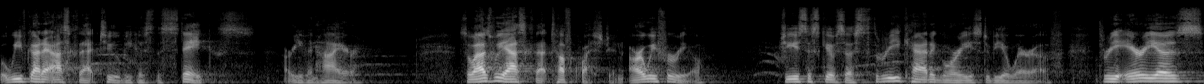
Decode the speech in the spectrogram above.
but we've got to ask that too because the stakes are even higher. So, as we ask that tough question, are we for real? Jesus gives us three categories to be aware of, three areas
